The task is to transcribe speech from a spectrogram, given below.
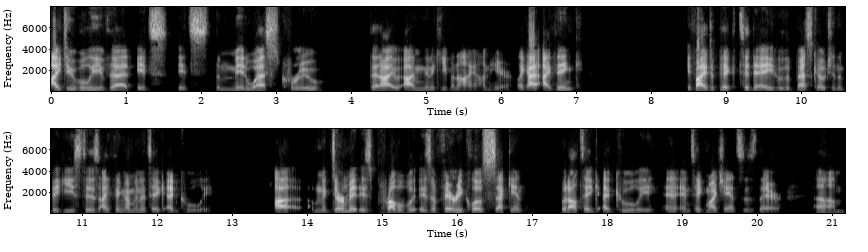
I do believe that it's it's the Midwest crew that I I'm going to keep an eye on here. Like I I think if I had to pick today who the best coach in the Big East is, I think I'm going to take Ed Cooley. Uh, McDermott is probably is a very close second, but I'll take Ed Cooley and, and take my chances there. Um,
